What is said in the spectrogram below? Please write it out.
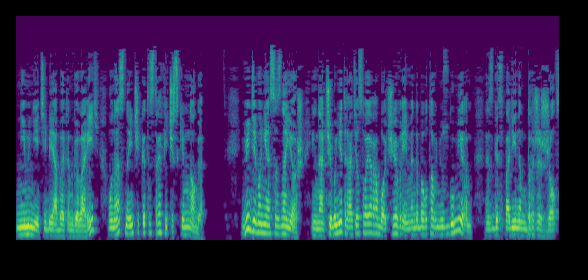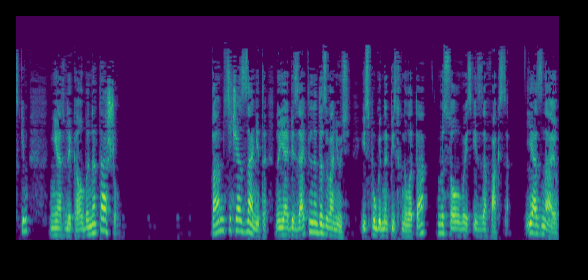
не мне тебе об этом говорить, у нас нынче катастрофически много. Видимо, не осознаешь, иначе бы не тратил свое рабочее время на болтовню с Гумиром, с господином Бржежовским, не отвлекал бы Наташу. «Там сейчас занято, но я обязательно дозвонюсь», — испуганно пискнула та, высовываясь из-за факса. «Я знаю»,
